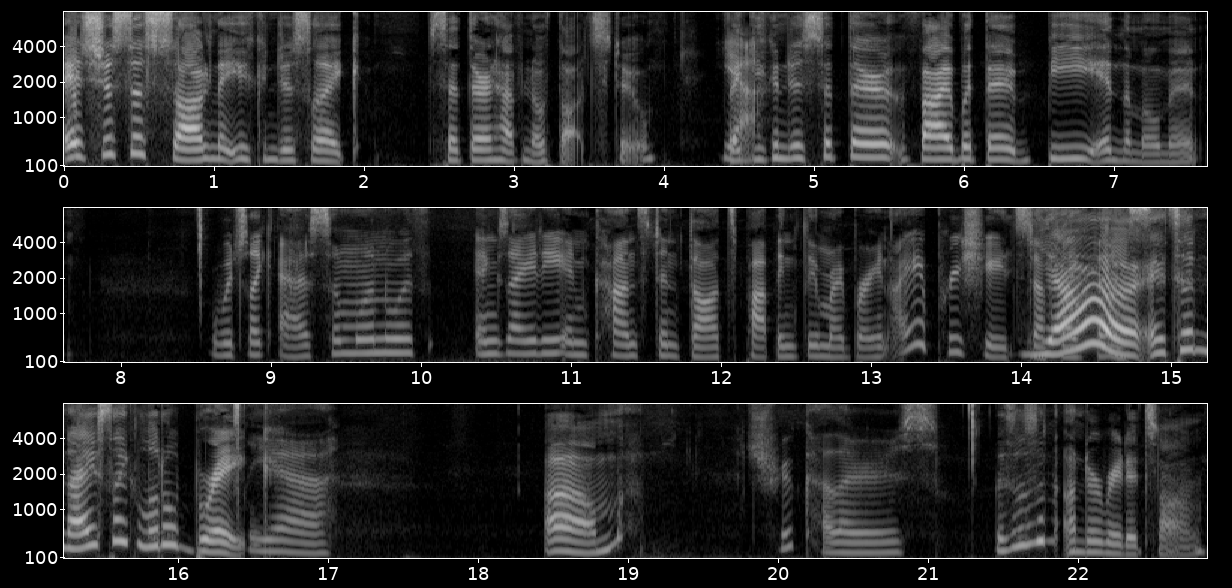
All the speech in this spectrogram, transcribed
it's just a song that you can just like sit there and have no thoughts to. Yeah. Like you can just sit there, vibe with it, be in the moment. Which, like, as someone with anxiety and constant thoughts popping through my brain, I appreciate stuff yeah, like this. it's a nice like little break. Yeah. Um, True Colors. This is an underrated song.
